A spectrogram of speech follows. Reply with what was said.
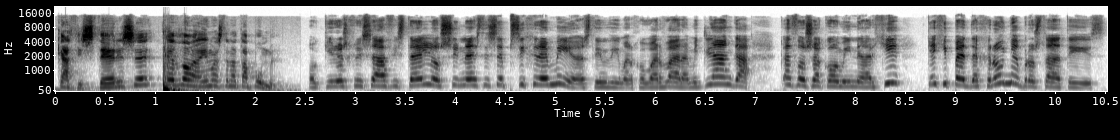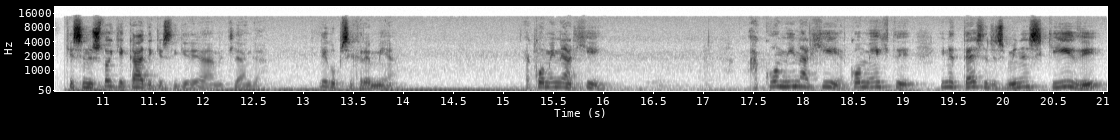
καθυστέρησε, εδώ είμαστε να τα πούμε. Ο κύριος Χρυσάφης τέλος συνέστησε ψυχραιμία στην Δήμαρχο Βαρβάρα Μιτλιάγκα, καθώς ακόμη είναι αρχή και έχει πέντε χρόνια μπροστά της. Και συνιστώ και κάτι και στην κυρία Μιτλιάγκα. Λίγο ψυχραιμία. Ακόμη είναι αρχή. Ακόμη είναι αρχή. Ακόμη έχετε, είναι τέσσερις μήνες και ήδη,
